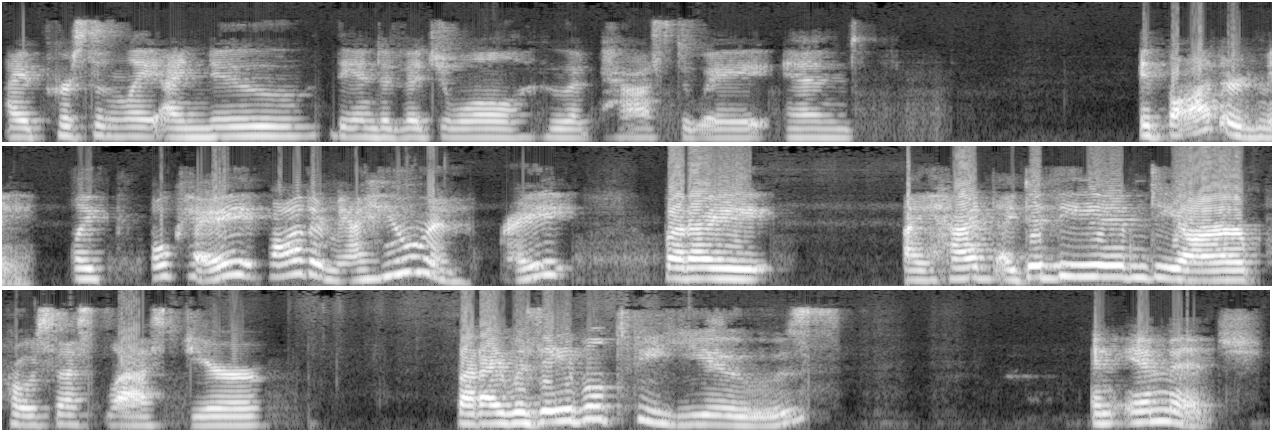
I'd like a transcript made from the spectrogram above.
I personally, I knew the individual who had passed away, and it bothered me. Like, okay, it bothered me. I'm human, right? But I, I had, I did the EMDR process last year, but I was able to use an image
